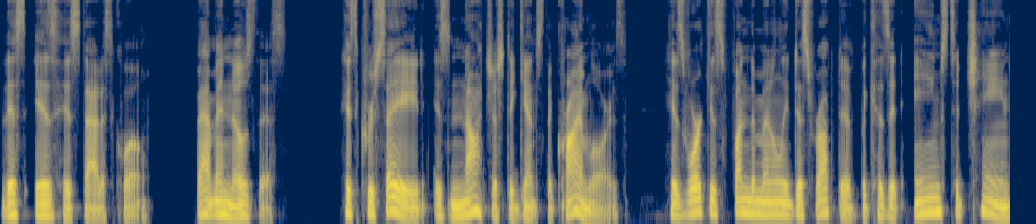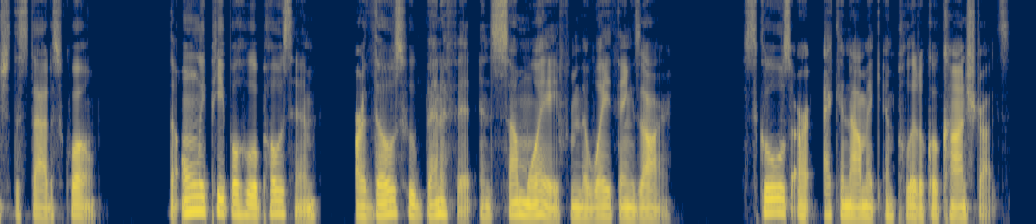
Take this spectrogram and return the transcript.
This is his status quo. Batman knows this. His crusade is not just against the crime lords. His work is fundamentally disruptive because it aims to change the status quo. The only people who oppose him are those who benefit in some way from the way things are. Schools are economic and political constructs.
